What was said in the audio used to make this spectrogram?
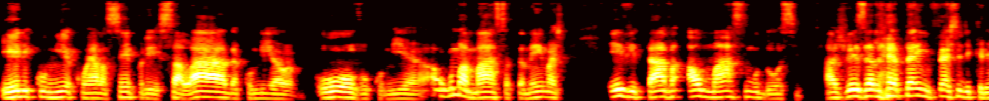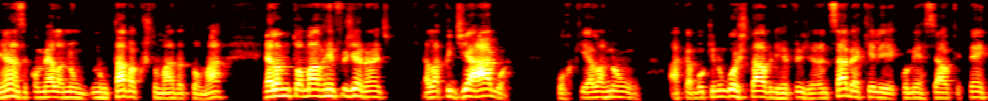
ele comia com ela sempre salada, comia ovo, comia alguma massa também, mas evitava ao máximo doce. Às vezes ela até em festa de criança, como ela não estava acostumada a tomar, ela não tomava refrigerante, ela pedia água, porque ela não acabou que não gostava de refrigerante. Sabe aquele comercial que tem?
